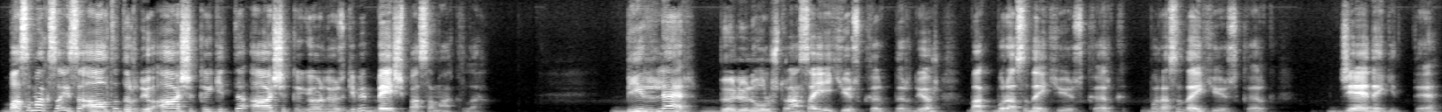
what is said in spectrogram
Basamak sayısı 6'dır diyor. A şıkkı gitti. A şıkkı gördüğünüz gibi 5 basamaklı. Birler bölünü oluşturan sayı 240'tır diyor. Bak burası da 240. Burası da 240. C de gitti.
